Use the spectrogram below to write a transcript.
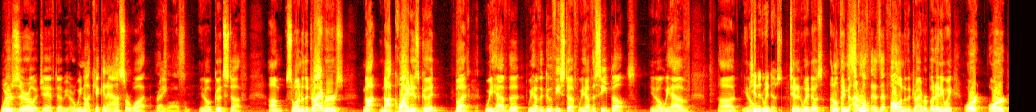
We're zero at JFW. Are we not kicking ass or what? That's Right. awesome. You know, good stuff. Um, so under the drivers, not not quite as good, but we have the we have the goofy stuff. We have the seat belts. You know, we have uh, you know Tinted windows. tinted windows. I don't think I don't know if Still? does that fall under the driver, but anyway, or or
